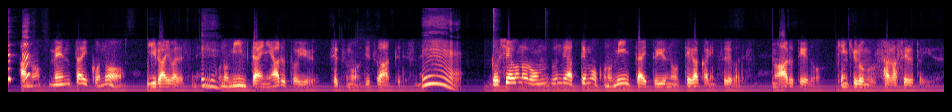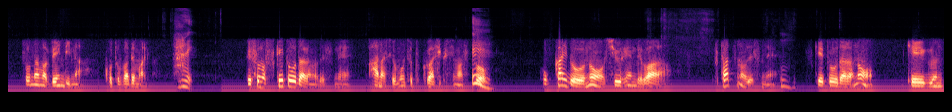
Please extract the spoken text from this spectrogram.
あの明太子の由来はですね、ええ。このミンタイにあるという説も実はあってですえね。えロシア語の論文であってもこのミンタイというのを手がかりにすればですねある程度研究論文を探せるというそんなまあ便利な言葉でもあります。はい。でそのスケトウダラのですね話をもうちょっと詳しくしますと、ええ。北海道の周辺では2つのですねうん。スケトウダラの軽群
